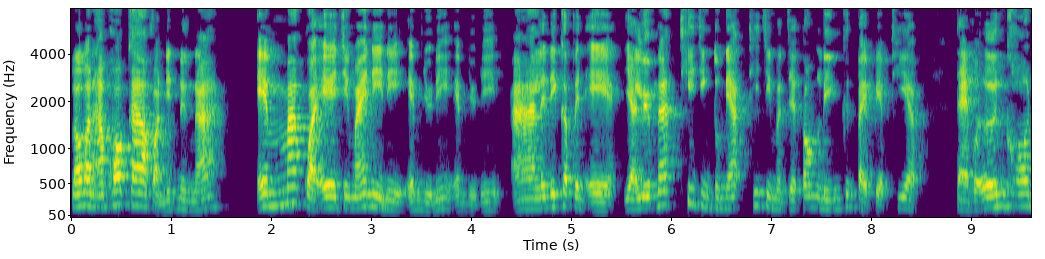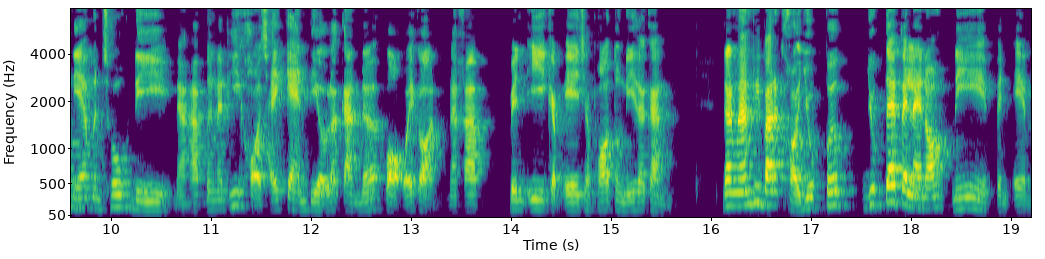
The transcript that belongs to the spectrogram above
เรามาทำข้อ 9 ก่อนนิดนึงนะ m มากกว่า a จริงไหมนี่นี่ m อยู่นี่ m อยู่นี่อ่าแล้วนี่ก็เป็น a อย่าลืมนะที่จริงตรงเนี้ยที่จริงมันจะต้องลิงก์ขึ้นไปเปรียบเทียบ แต่เผอิญข้อนี้มันโชคดีนะครับดังนั้นพี่ขอใช้แกนเดียวแล้วกันเนอะบอกไว้ก่อนนะครับเป็น e กับ a เฉพาะตรงนี้แล้วกัน ดังนั้นพี่บัสขอยุบปุ๊บยุบได้เป็นอะไรน้องนี่เป็น m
